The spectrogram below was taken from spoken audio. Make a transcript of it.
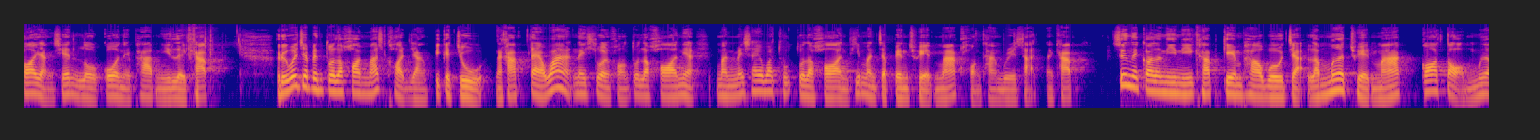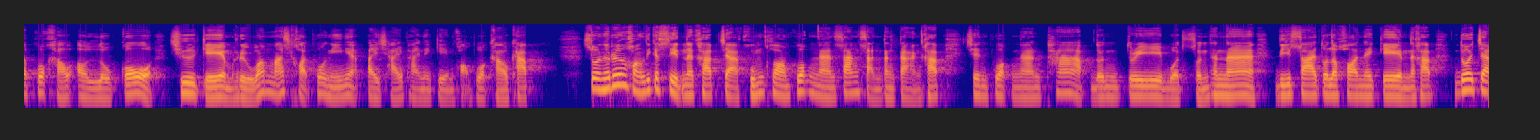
ก็อย่างเช่นโลโก้ในภาพนี้เลยครับหรือว่าจะเป็นตัวละครมัสคอตอย่างปิกาจูนะครับแต่ว่าในส่วนของตัวละครเนี่ยมันไม่ใช่ว่าทุกตัวละครที่มันจะเป็นเทรดมาร์กของทางบริษัทนะครับซึ่งในกรณีนี้ครับเกม Power จะละเมิดเทรดมาร์กก็ต่อเมื่อพวกเขาเอาโลโก้ ชื่อเกม หรือว่ามัสคอตพวกนี้เนี่ยไปใช้ภายในเกมของพวกเขาครับ ส่วนเรื่องของลิขสิทธิ์นะครับจะคุ้มครองพวกงานสร้างสรรค์ต่างๆครับ เช่นพวกงานภาพ ดนตรี บทสนทนา ดีไซน์ตัวละครในเกมนะครับ โดยจะ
